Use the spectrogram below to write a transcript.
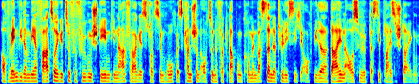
Auch wenn wieder mehr Fahrzeuge zur Verfügung stehen, die Nachfrage ist trotzdem hoch. Es kann schon auch zu einer Verknappung kommen, was dann natürlich sich auch wieder dahin auswirkt, dass die Preise steigen.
